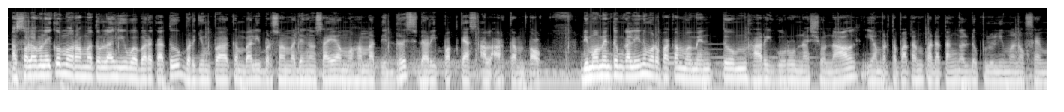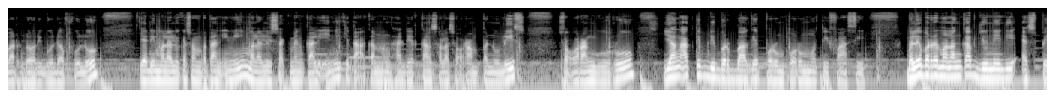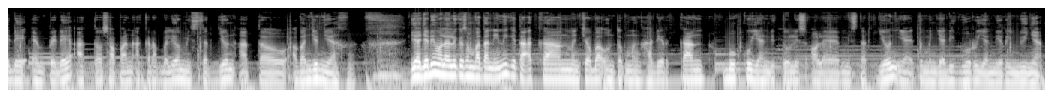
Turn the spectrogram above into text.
Assalamualaikum warahmatullahi wabarakatuh. Berjumpa kembali bersama dengan saya Muhammad Idris dari podcast Al Arkam Talk. Di momentum kali ini merupakan momentum Hari Guru Nasional yang bertepatan pada tanggal 25 November 2020 Jadi melalui kesempatan ini, melalui segmen kali ini kita akan menghadirkan salah seorang penulis Seorang guru yang aktif di berbagai forum-forum motivasi Beliau bernama lengkap Junedi SPD MPD atau sapaan akrab beliau Mr. Jun atau Aban Jun ya. Ya jadi melalui kesempatan ini kita akan mencoba untuk menghadirkan buku yang ditulis oleh Mr. Jun yaitu menjadi guru yang dirindunya.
